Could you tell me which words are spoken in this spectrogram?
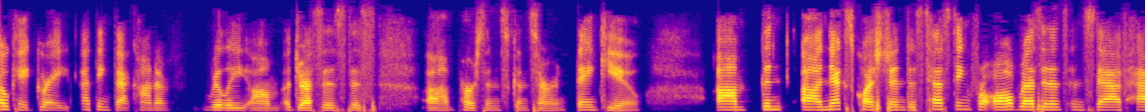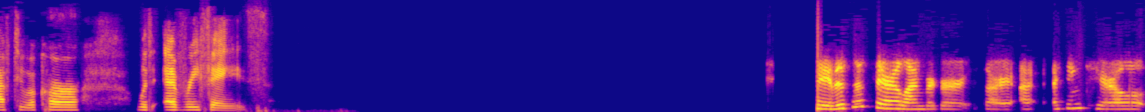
Okay, great. I think that kind of really um, addresses this uh, person's concern. Thank you. Um, the uh, next question, does testing for all residents and staff have to occur with every phase? Hey, this is Sarah Lineberger. Sorry, I, I think Carol,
